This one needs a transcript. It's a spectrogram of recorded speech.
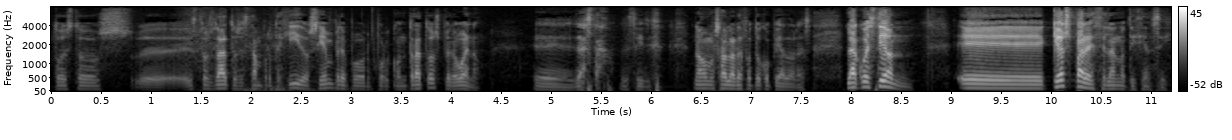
todos estos, eh, estos datos están protegidos siempre por, por contratos, pero bueno, eh, ya está. Es decir, no vamos a hablar de fotocopiadoras. La cuestión, eh, ¿qué os parece la noticia en sí?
